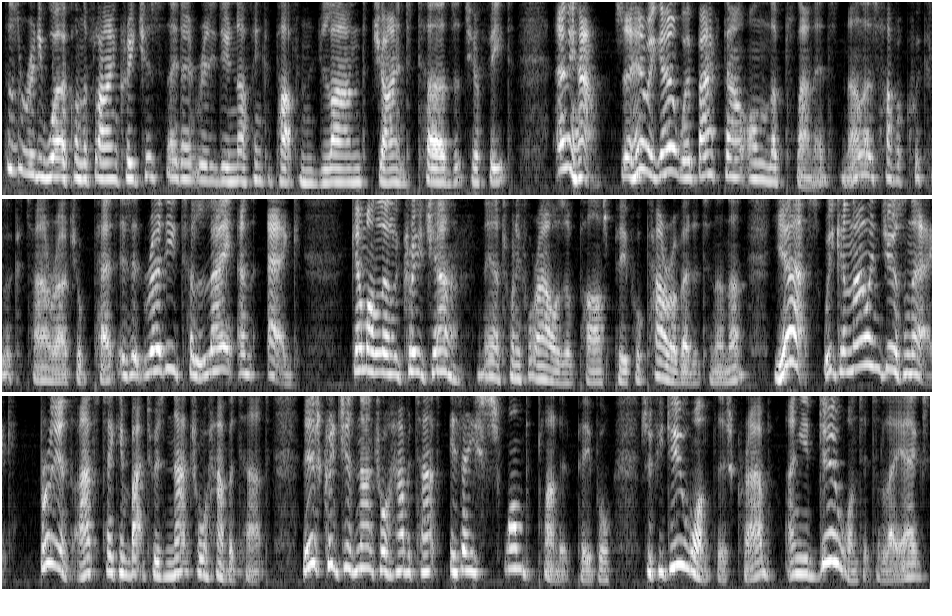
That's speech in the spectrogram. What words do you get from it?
Doesn't really work on the flying creatures. They don't really do nothing apart from land giant turds at your feet. Anyhow, so here we go. We're back down on the planet. Now let's have a quick look at our actual pet. Is it ready to lay an egg? Come on, little creature. Yeah, 24 hours have passed, people. Power of editing and that. Yes, we can now induce an egg. Brilliant. I had to take him back to his natural habitat. This creature's natural habitat is a swamp planet, people. So if you do want this crab, and you do want it to lay eggs,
